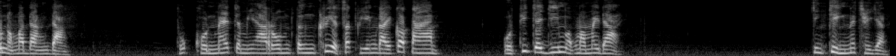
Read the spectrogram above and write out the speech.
นออกมาดังๆ ทุกคนแม้จะมีอารมณ์ตึงเครียดสักเพียงใดก็ตาม อดที่จะยิ้มออกมาไม่ได้ จริง ๆนะชยัน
